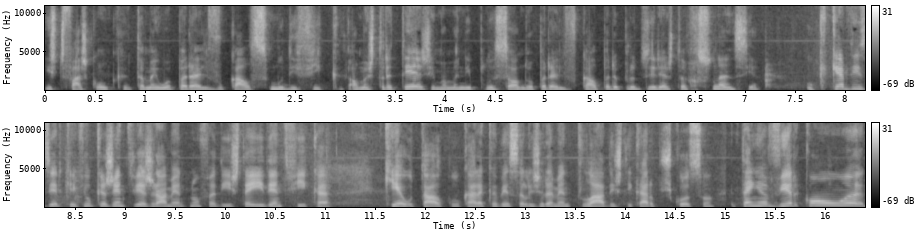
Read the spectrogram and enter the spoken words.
Isto faz com que também o aparelho vocal se modifique. Há uma estratégia, uma manipulação do aparelho vocal para produzir esta ressonância. O que quer dizer que aquilo que a gente vê geralmente num fadista e identifica que é o tal colocar a cabeça ligeiramente de lado e esticar o pescoço, tem a ver com uh,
